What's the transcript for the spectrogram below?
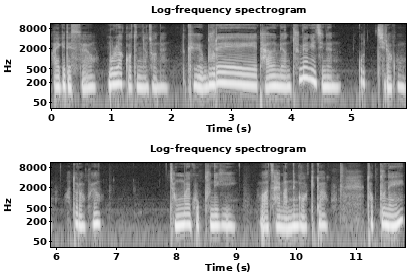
알게 됐어요. 몰랐거든요, 저는. 그 물에 닿으면 투명해지는 꽃이라고 하더라고요. 정말 곡 분위기와 잘 맞는 것 같기도 하고. 덕분에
